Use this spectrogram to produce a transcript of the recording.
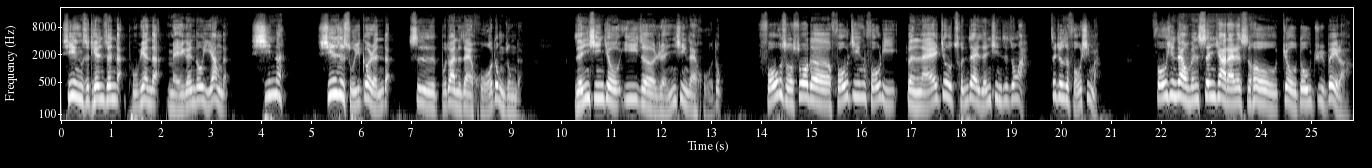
性是天生的、普遍的，每个人都一样的。心呢？心是属于个人的，是不断的在活动中的，人心就依着人性在活动。佛所说的佛经佛理本来就存在人性之中啊，这就是佛性嘛。佛性在我们生下来的时候就都具备了。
